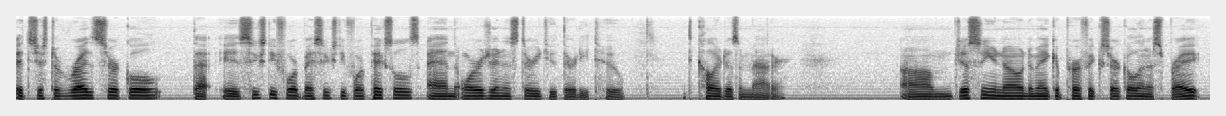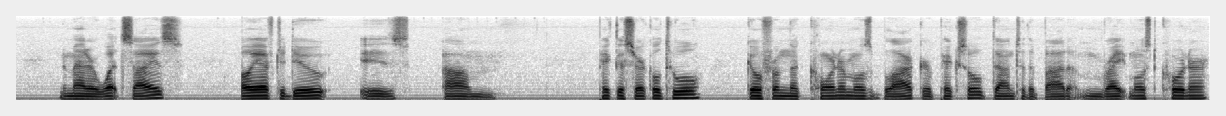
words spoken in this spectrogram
It's just a red circle that is 64 by 64 pixels, and the origin is 3232. The color doesn't matter. Um, just so you know, to make a perfect circle in a sprite, no matter what size, all you have to do is um, pick the circle tool, go from the cornermost block or pixel down to the bottom rightmost corner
